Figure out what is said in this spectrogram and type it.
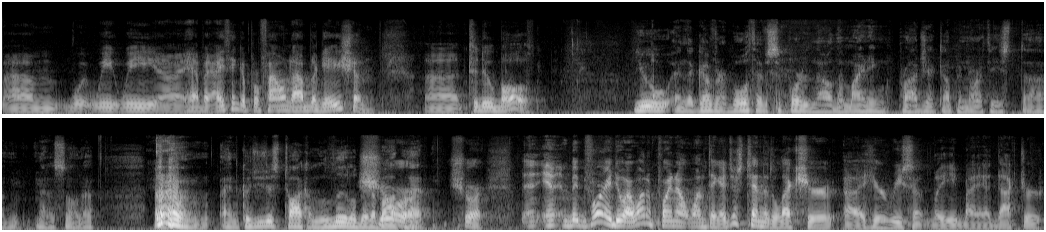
um, we, we uh, have, I think, a profound obligation uh, to do both. You and the governor both have supported now the mining project up in northeast um, Minnesota. and could you just talk a little bit sure, about that? Sure. And, and, but before I do, I want to point out one thing. I just attended a lecture uh, here recently by a Dr.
